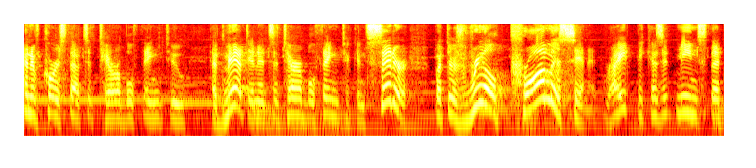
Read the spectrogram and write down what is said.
And of course, that's a terrible thing to admit and it's a terrible thing to consider, but there's real promise in it, right? Because it means that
